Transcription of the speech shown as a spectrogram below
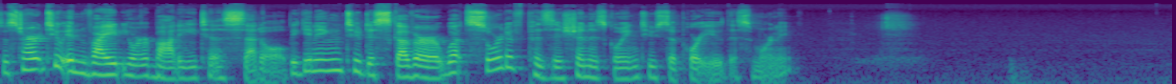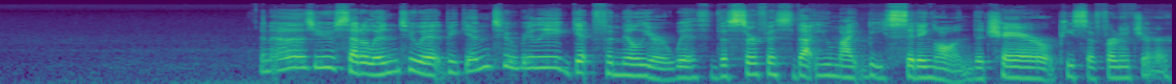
So start to invite your body to settle, beginning to discover what sort of position is going to support you this morning. And as you settle into it, begin to really get familiar with the surface that you might be sitting on, the chair or piece of furniture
